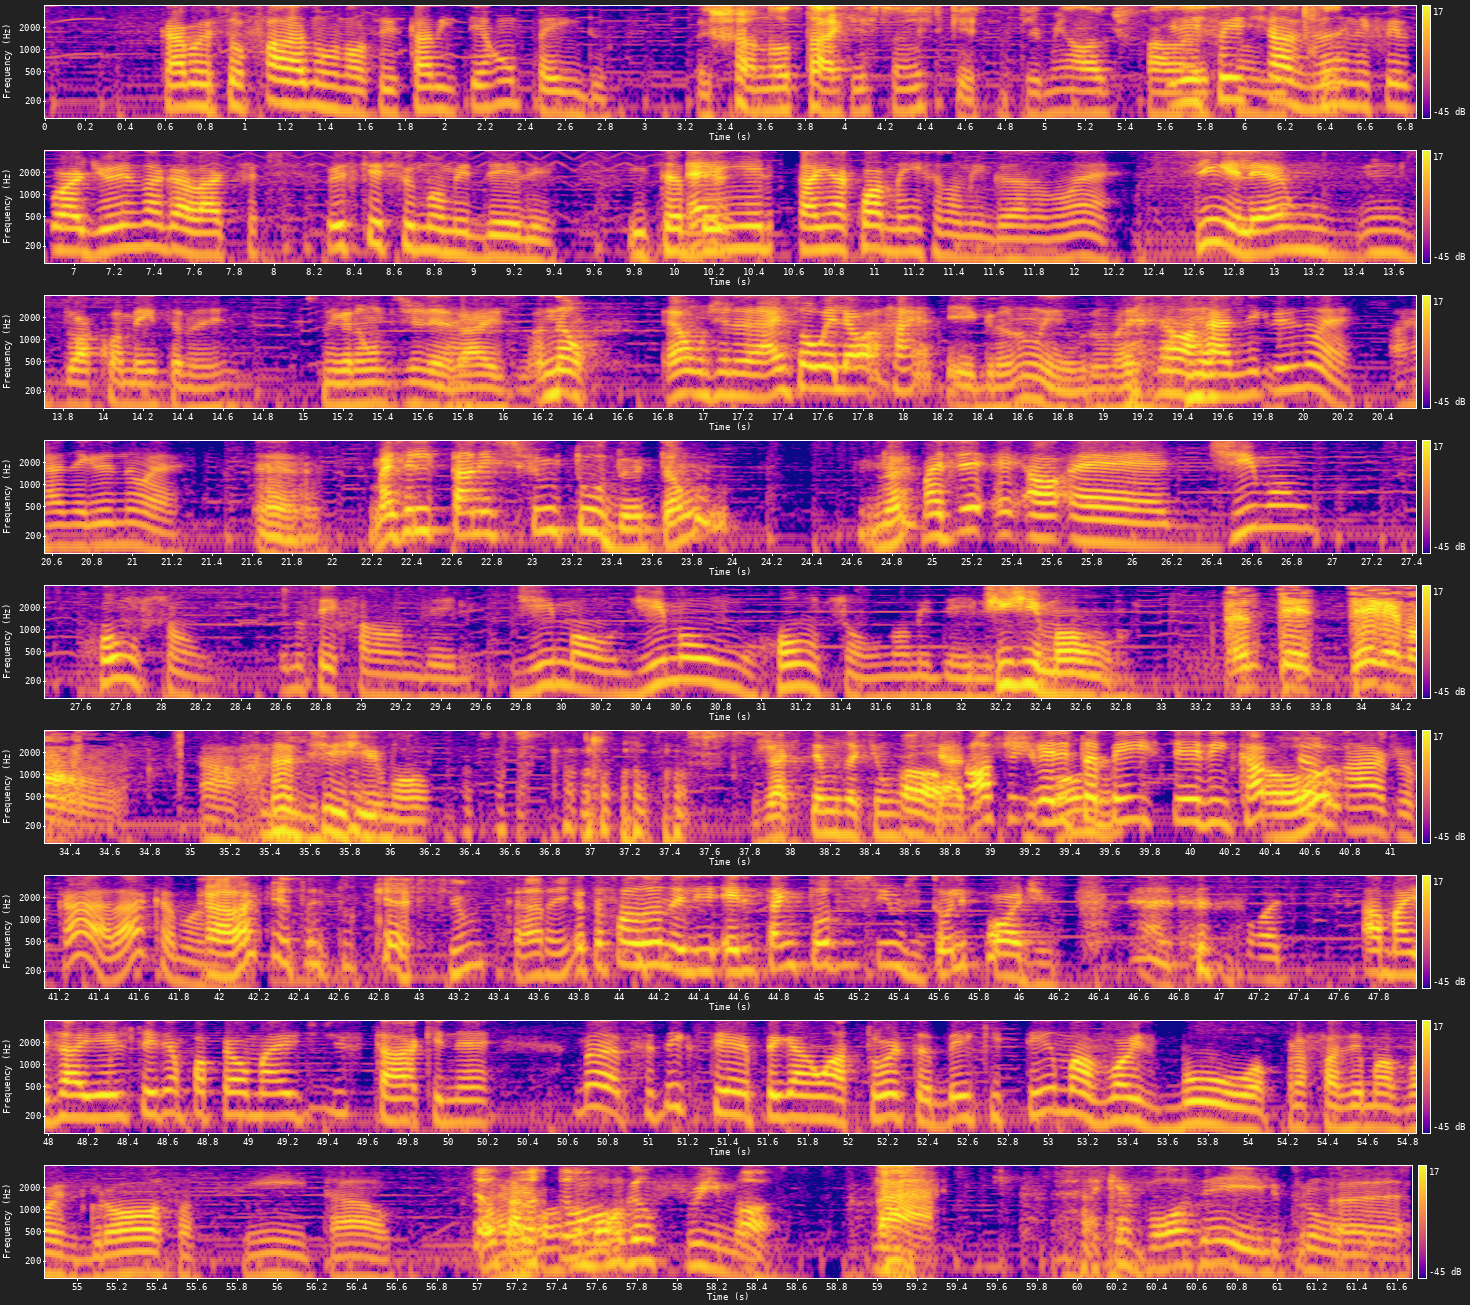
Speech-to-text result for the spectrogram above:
Calma, eu estou falando, Ronaldo, você está me interrompendo. Deixa eu anotar aqui, senão eu esqueço. Termina logo de falar. ele fez Shazam, ele fez Guardiões da Galáxia. Eu esqueci o nome dele. E também ele tá em Aquaman, se eu não me engano, não é? Sim, ele é um, um do Aquaman também, não me engano, um dos generais. Não, é um dos generais ou ele é o Arraia Negra, eu não lembro, mas... Não, a Raia Negra ele não é. A Raia Negra ele não é. É. Mas ele tá nesse filme tudo, então, né? Mas é, é, é Jimon Honson. Eu não sei o que falar o nome dele. Jimon, Jimon Honson, o nome dele. Digimon. Ah, Digimon. Já que temos aqui um Ó, viciado Nossa, Digimon, ele né? também esteve em Capitão Oh. Marvel. Caraca, mano. Caraca, ele tá em tudo que é filme, esse cara aí. Eu tô falando, ele, ele tá em todos os filmes, então ele pode. Ah, então não pode. Ah, mas aí ele teria um papel mais de destaque, né? Mano, você tem que ter, pegar um ator também que tem uma voz boa pra fazer uma voz grossa assim e tal. Então, Agora eu um- Morgan Freeman. Ó, Tá. Você quer voz, é ele, pronto. É,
